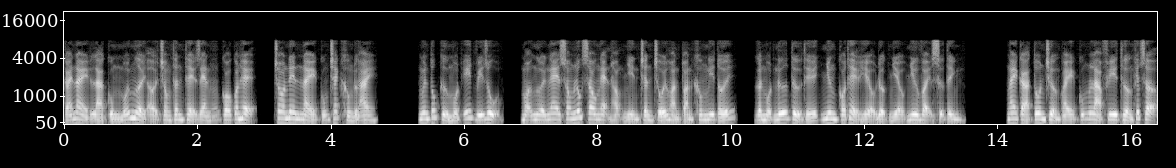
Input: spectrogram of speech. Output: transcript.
cái này là cùng mỗi người ở trong thân thể gen có quan hệ, cho nên này cũng trách không được ai. Nguyên túc cử một ít ví dụ, mọi người nghe xong lúc sau nghẹn họng nhìn chân chối hoàn toàn không nghĩ tới, gần một nữ tử thế nhưng có thể hiểu được nhiều như vậy sự tình. Ngay cả tôn trưởng quầy cũng là phi thường khiếp sợ.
